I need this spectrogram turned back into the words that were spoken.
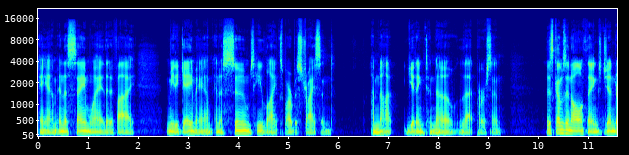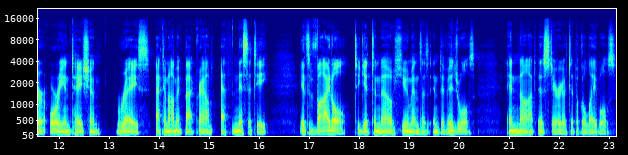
am. In the same way that if I meet a gay man and assumes he likes Barbra Streisand, I'm not getting to know that person. This comes in all things gender, orientation, race, economic background, ethnicity. It's vital to get to know humans as individuals and not as stereotypical labels.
